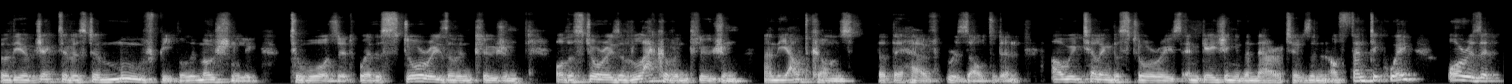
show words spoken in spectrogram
where the objective is to move people emotionally towards it, where the stories of inclusion or the stories of lack of inclusion and the outcomes that they have resulted in are we telling the stories, engaging in the narratives in an authentic way, or is it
